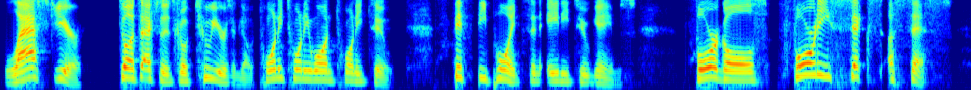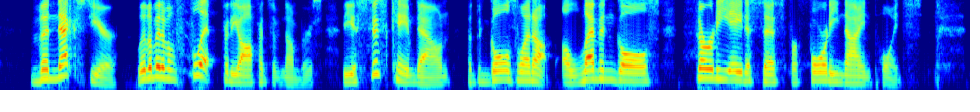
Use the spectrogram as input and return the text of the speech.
Last year, so let's actually let's go two years ago, 2021 22, 50 points in 82 games, four goals, 46 assists. The next year, a little bit of a flip for the offensive numbers. The assists came down, but the goals went up 11 goals, 38 assists for 49 points.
